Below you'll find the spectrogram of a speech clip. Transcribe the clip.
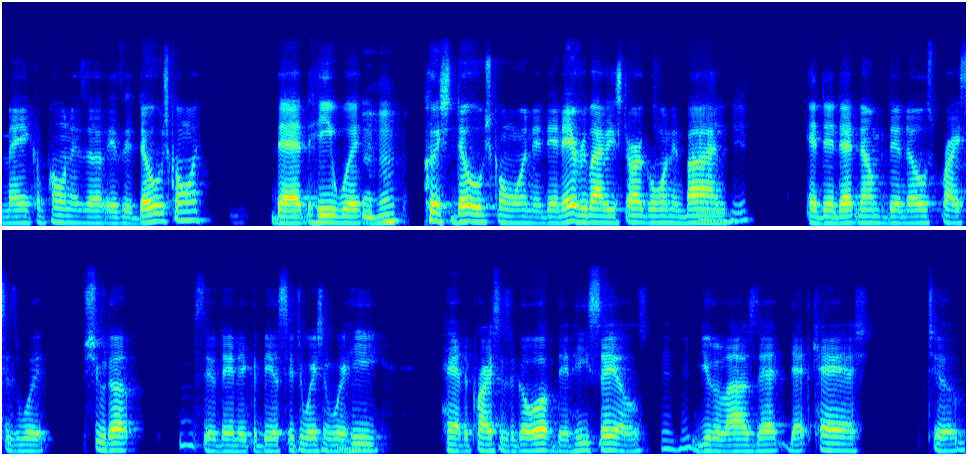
main components of is it Dogecoin that he would mm-hmm. push Dogecoin and then everybody start going and buying mm-hmm. and then that number then those prices would shoot up. So then it could be a situation where he had the prices to go up, then he sells, mm-hmm. utilize that that cash to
